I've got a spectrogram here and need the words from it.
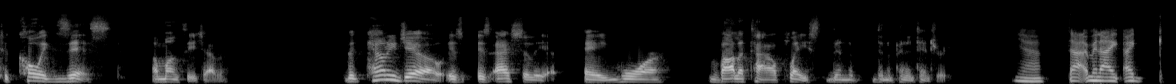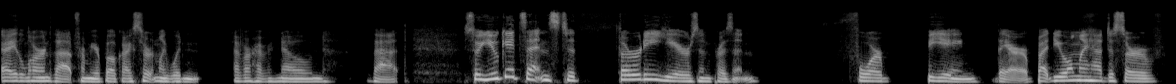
to coexist amongst each other. The county jail is, is actually a more volatile place than the, than the penitentiary. Yeah that i mean I, I i learned that from your book i certainly wouldn't ever have known that so you get sentenced to 30 years in prison for being there but you only had to serve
